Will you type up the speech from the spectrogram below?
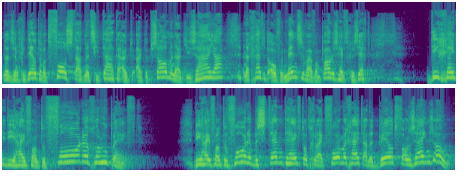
Dat is een gedeelte wat vol staat met citaten uit, uit de psalmen en uit Jezaja. En dan gaat het over mensen waarvan Paulus heeft gezegd... diegene die hij van tevoren geroepen heeft. Die hij van tevoren bestemd heeft tot gelijkvormigheid aan het beeld van zijn zoon.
